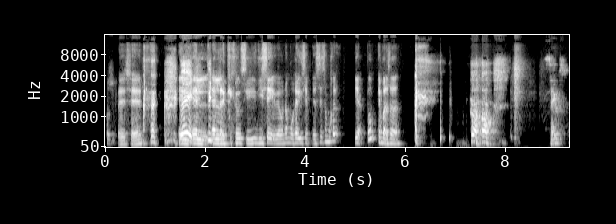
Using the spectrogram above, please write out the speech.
puede ser. El, Güey, el, el sí dice, ve a una mujer y dice, ¿es esa mujer? Y ya, pum, embarazada. Zeus.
